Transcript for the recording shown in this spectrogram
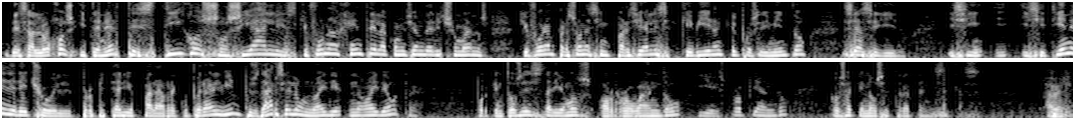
desalojos y tener testigos sociales, que fueran gente de la Comisión de Derechos Humanos, que fueran personas imparciales que vieran que el procedimiento se ha seguido. Y si, y, y si tiene derecho el propietario para recuperar el bien, pues dárselo, no hay de, no hay de otra. Porque entonces estaríamos robando y expropiando, cosa que no se trata en este caso. A ver.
